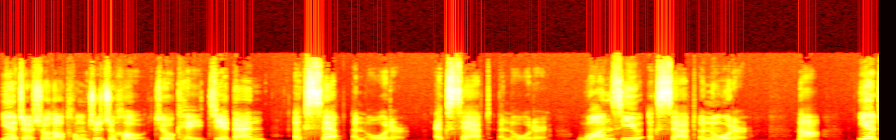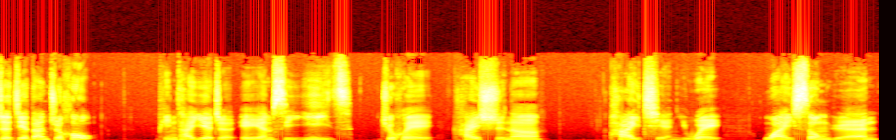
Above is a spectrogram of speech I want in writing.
业者收到通知之后就可以接单 ，accept an order，accept an order。Once you accept an order，那业者接单之后，平台业者 AMC Eats 就会开始呢派遣一位外送员，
